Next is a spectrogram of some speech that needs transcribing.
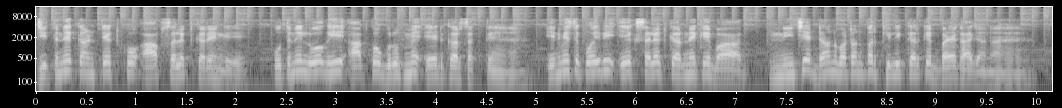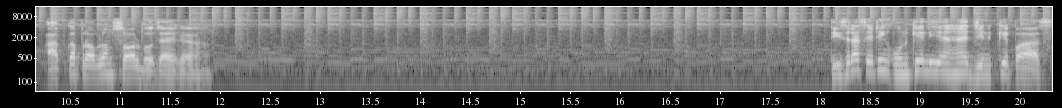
जितने कॉन्टेक्ट को आप सेलेक्ट करेंगे उतने लोग ही आपको ग्रुप में ऐड कर सकते हैं। इनमें से कोई भी एक सेलेक्ट करने के बाद नीचे डन बटन पर क्लिक करके बैक आ जाना है। आपका प्रॉब्लम सॉल्व हो जाएगा। तीसरा सेटिंग उनके लिए है जिनके पास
